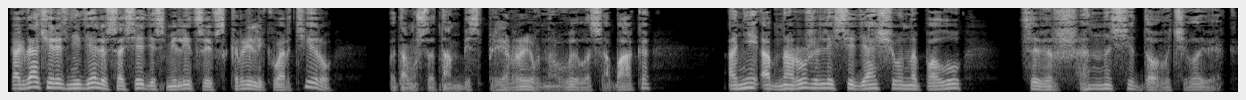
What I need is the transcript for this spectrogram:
Когда через неделю соседи с милицией вскрыли квартиру, потому что там беспрерывно выла собака, они обнаружили сидящего на полу совершенно седого человека.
